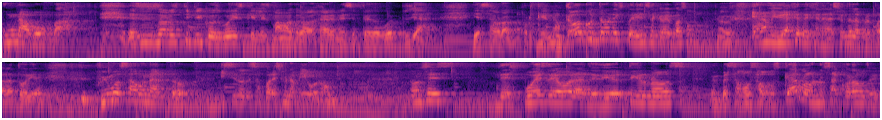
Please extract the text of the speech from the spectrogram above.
una bomba. Esos son los típicos güeyes que les mama trabajar en ese pedo, güey. Pues ya, ya sabrán por qué, ¿no? Te voy a contar una experiencia que me pasó. A ver. Era mi viaje de generación de la preparatoria. Fuimos a un antro y se nos desapareció un amigo, ¿no? Entonces, después de horas de divertirnos, empezamos a buscarlo. Nos acordamos de,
